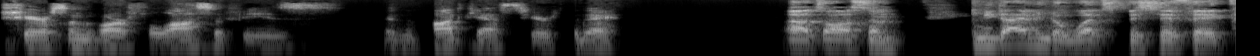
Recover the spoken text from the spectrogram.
share some of our philosophies in the podcast here today. Uh, that's awesome. Can you dive into what specific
